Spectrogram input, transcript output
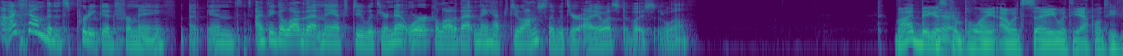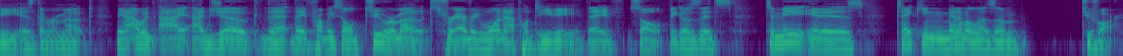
I, I found that it's pretty good for me, and I think a lot of that may have to do with your network. A lot of that may have to do, honestly, with your iOS device as well. My biggest Yeah. complaint, I would say, with the Apple TV is the remote. I mean, I would, I, I joke that they've probably sold two remotes for every one Apple TV they've sold because it's to me it is taking minimalism too far.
